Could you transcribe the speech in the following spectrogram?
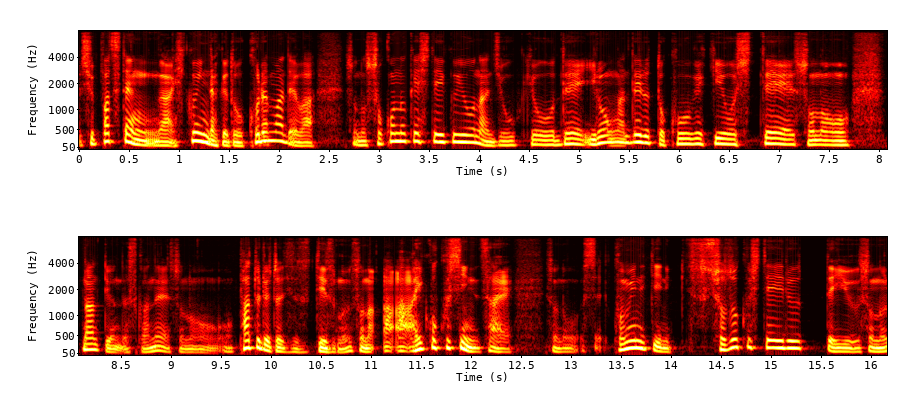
出発点が低いんだけどこれまではその底抜けしていくような状況で異論が出ると攻撃をしてその何て言うんですかねそのパトリオティズムその愛国心さえそのコミュニティに所属しているっていうその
